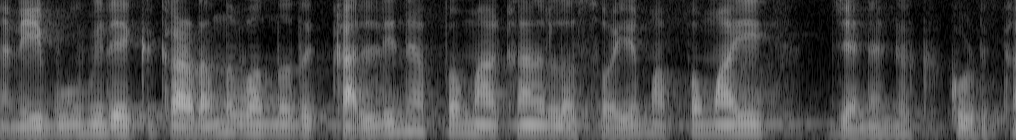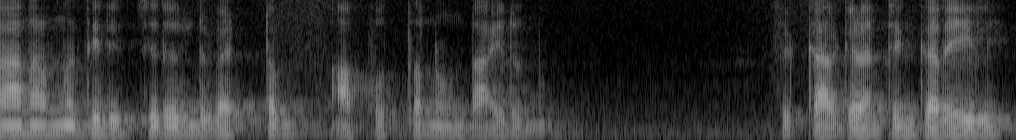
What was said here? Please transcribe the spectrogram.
ഞാൻ ഈ ഭൂമിയിലേക്ക് കടന്നു വന്നത് കല്ലിനെ അപ്പമാക്കാനല്ല സ്വയം അപ്പമായി ജനങ്ങൾക്ക് കൊടുക്കാനാണെന്ന തിരിച്ചറിവിന്റെ വെട്ടം ആ പുത്രനുണ്ടായിരുന്നു. സിക്കാർ കിണറ്റിൻകരയിൽ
